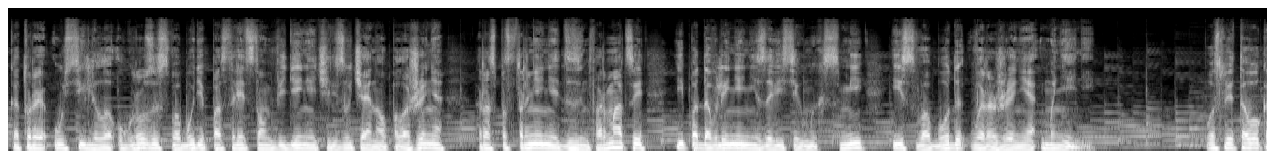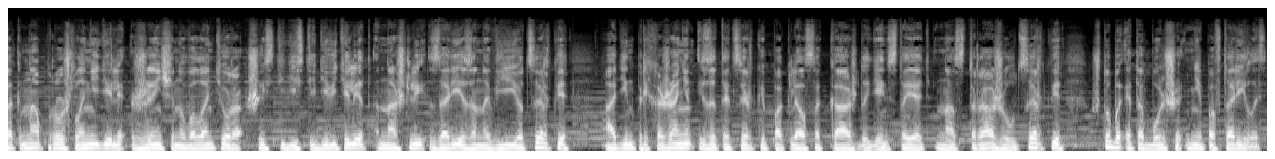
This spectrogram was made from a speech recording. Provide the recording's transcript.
которая усилила угрозы свободе посредством введения чрезвычайного положения, распространения дезинформации и подавления независимых СМИ и свободы выражения мнений. После того, как на прошлой неделе женщину-волонтера 69 лет нашли зарезанной в ее церкви, один прихожанин из этой церкви поклялся каждый день стоять на страже у церкви, чтобы это больше не повторилось.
